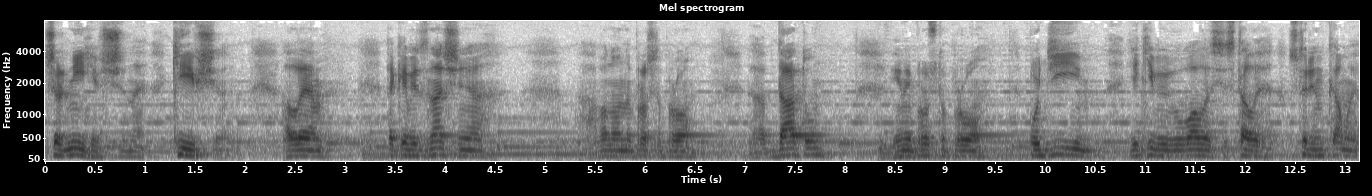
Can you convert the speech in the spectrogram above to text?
Чернігівщини, Київщини. Але таке відзначення воно не просто про е, дату і не просто про події, які відбувалися і стали сторінками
